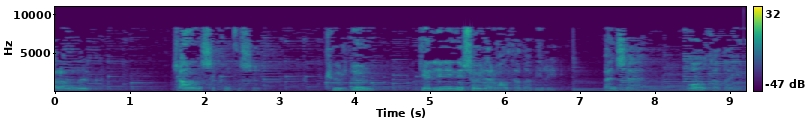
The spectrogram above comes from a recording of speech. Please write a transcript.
Karanlık, can sıkıntısı. Kürdün gelinini söyler Malta'da biri. Bense Volta'dayım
